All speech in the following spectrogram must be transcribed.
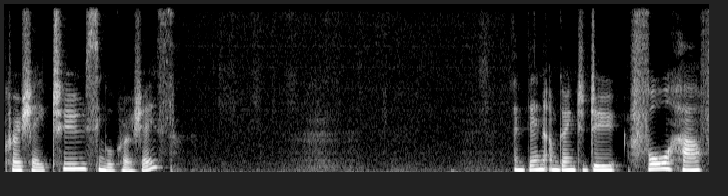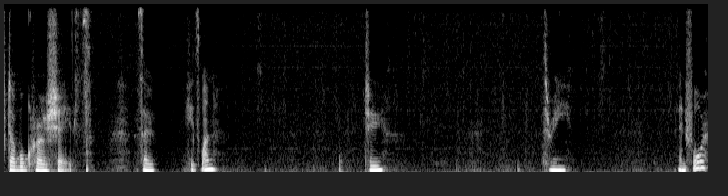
crochet two single crochets and then I'm going to do four half double crochets so here's one two three and four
